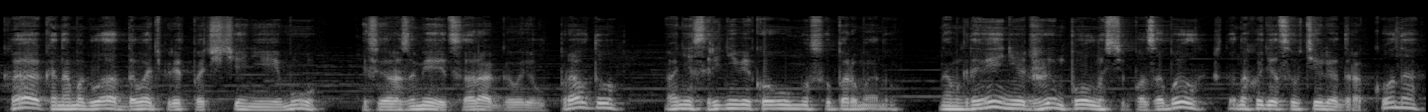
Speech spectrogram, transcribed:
Как она могла отдавать предпочтение ему, если, разумеется, Рак говорил правду, а не средневековому Супермену? На мгновение Джим полностью позабыл, что находится в теле дракона,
